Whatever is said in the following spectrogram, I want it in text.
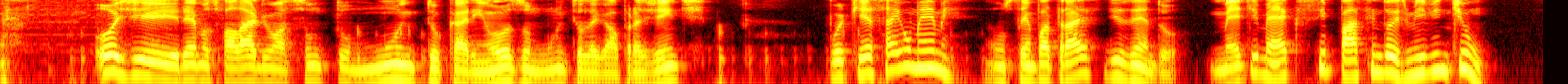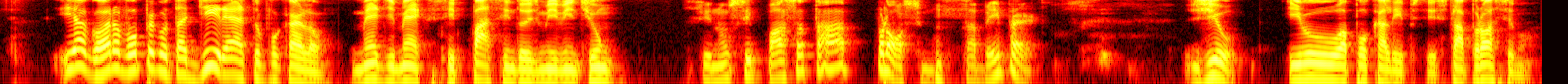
Hoje iremos falar de um assunto muito carinhoso, muito legal pra gente, porque saiu um meme uns tempo atrás dizendo Mad Max se passa em 2021. E agora eu vou perguntar direto pro Carlão: Mad Max se passa em 2021? Se não se passa, tá próximo, tá bem perto. Gil, e o apocalipse está próximo?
